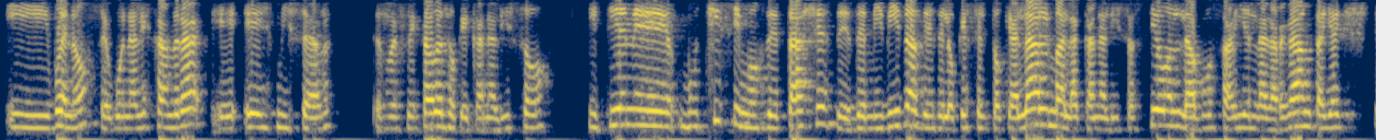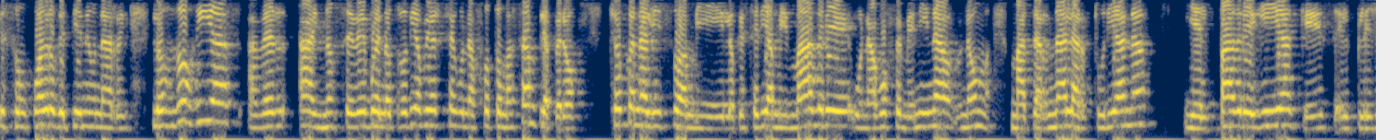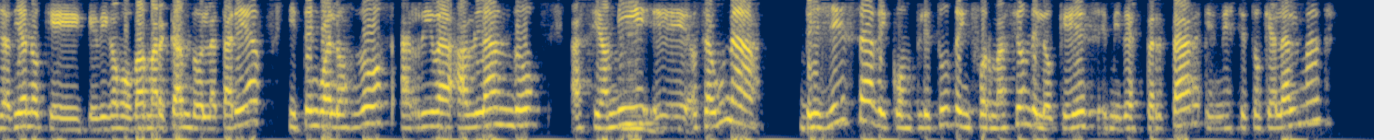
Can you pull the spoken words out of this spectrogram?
Y bueno, según Alejandra, es mi ser, reflejado es lo que canalizó y tiene muchísimos detalles de, mi vida, desde lo que es el toque al alma, la canalización, la voz ahí en la garganta, y es un cuadro que tiene una... Los dos días, a ver, ay, no se ve, bueno, otro día voy a ver si hago una foto más amplia, pero yo canalizo a mi, lo que sería mi madre, una voz femenina, ¿no? maternal, arturiana, y el padre guía, que es el pleyadiano que, que, digamos, va marcando la tarea, y tengo a los dos arriba hablando hacia mí, mm. eh, o sea, una belleza de completud de información de lo que es mi despertar en este toque al alma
